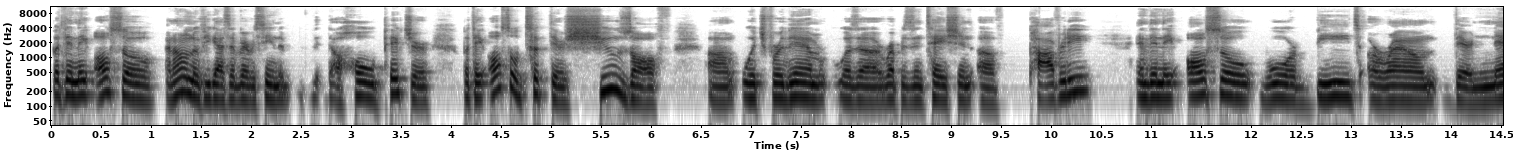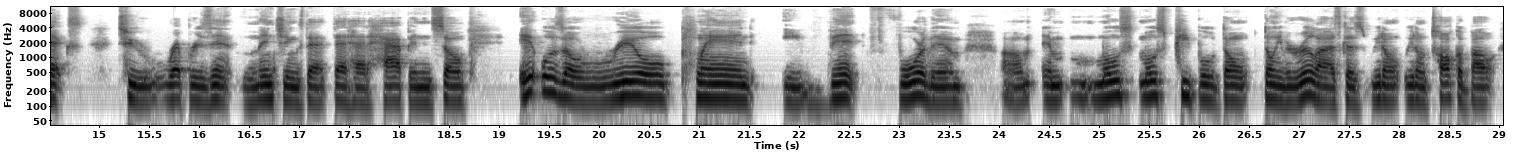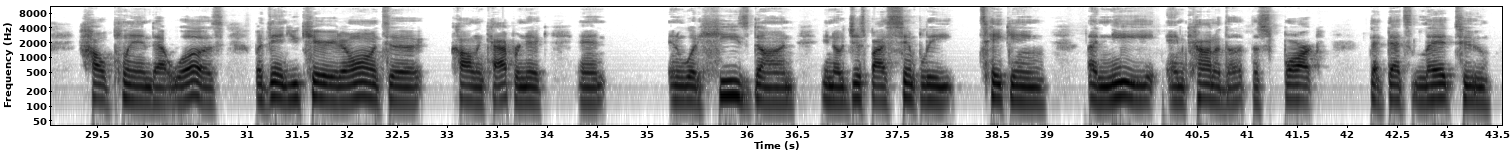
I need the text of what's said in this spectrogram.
but then they also, and I don't know if you guys have ever seen the the whole picture, but they also took their shoes off, um, which for them was a representation of poverty and then they also wore beads around their necks to represent lynchings that that had happened. And so it was a real planned event for them. Um, and most most people don't don't even realize because we don't we don't talk about how planned that was. But then you carry it on to Colin Kaepernick and and what he's done, you know, just by simply taking a knee and kind of the the spark that that's led to.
